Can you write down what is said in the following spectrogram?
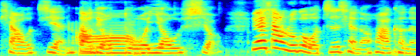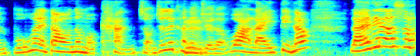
条件到底有多优秀，因为像如果我之前的话，可能不会到那么看重，就是可能嗯觉得、哇来电，然后来电的时候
